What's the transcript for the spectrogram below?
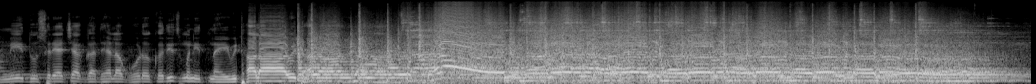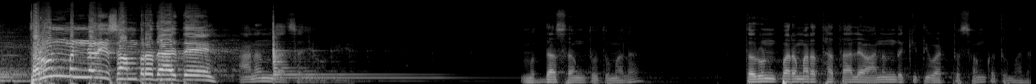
मी दुसऱ्याच्या गध्याला घोडं कधीच म्हणत नाही. विठाला विठाला तरुण मंडळी संप्रदाय ते आनंदाचा योग मुद्दा सांगतो तुम्हाला. तरुण परमार्थात आल्यावर आनंद किती वाटतो सांगतो तुम्हाला?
